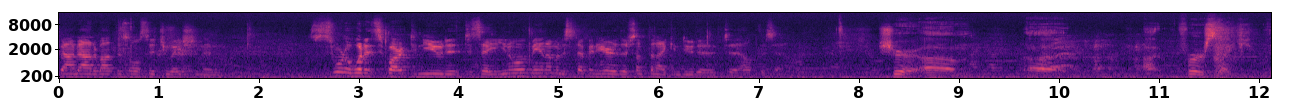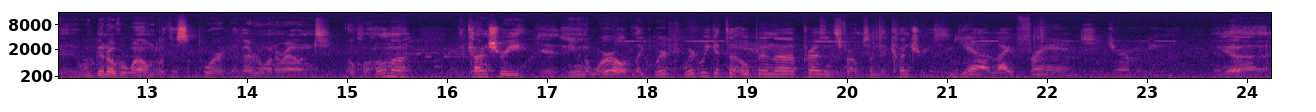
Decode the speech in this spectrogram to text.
found out about this whole situation and sort of what it sparked in you to, to say, you know what, man, I'm going to step in here. There's something I can do to, to help this out. Sure. Um, uh, I, first, like uh, we've been overwhelmed with the support of everyone around Oklahoma, the country, Yes. and even the world. Like, where where do we get to open uh, presents from? Some of the countries. Yeah, like France, Germany. And, Yeah. uh,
